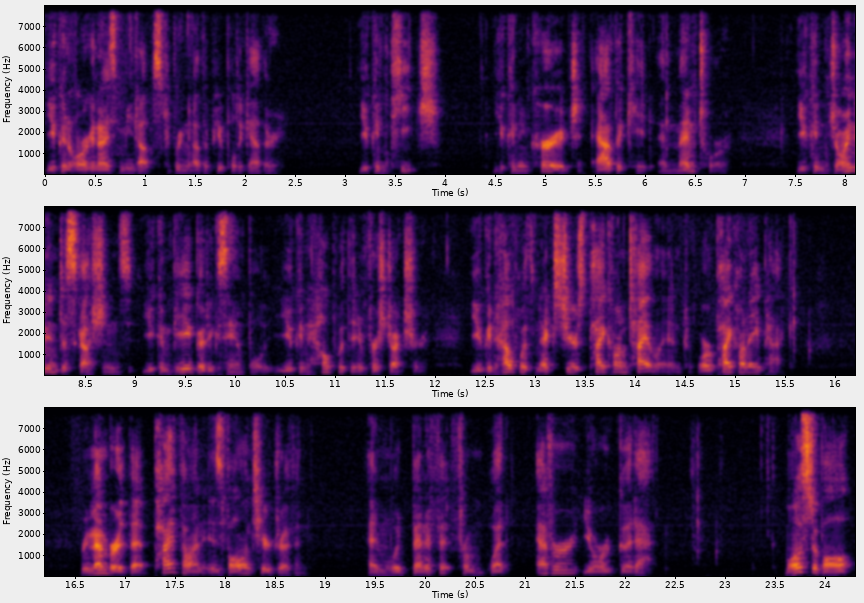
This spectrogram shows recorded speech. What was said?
You can organize meetups to bring other people together. You can teach. You can encourage, advocate, and mentor. You can join in discussions. You can be a good example. You can help with infrastructure. You can help with next year's PyCon Thailand or PyCon APAC. Remember that Python is volunteer driven and would benefit from whatever you're good at. Most of all,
